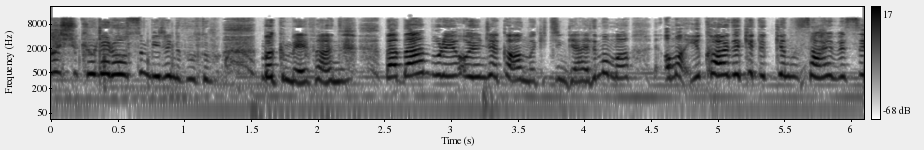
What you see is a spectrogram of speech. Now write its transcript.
ay şükürler olsun birini buldum. Bakın beyefendi ben, ben buraya oyuncak almak için geldim ama ama yukarıdaki dükkanın sahibesi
